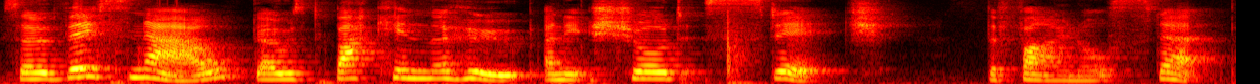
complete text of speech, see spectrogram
So this now goes back in the hoop and it should stitch the final step.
